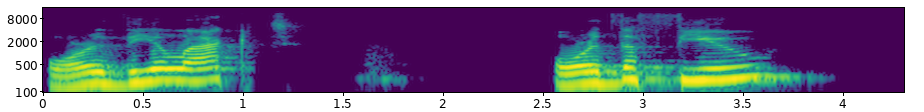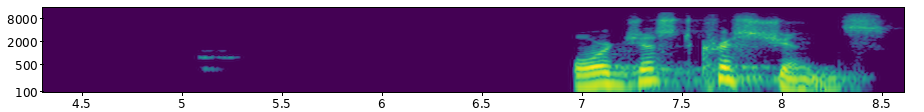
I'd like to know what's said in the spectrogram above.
or the elect or the few or just Christians.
